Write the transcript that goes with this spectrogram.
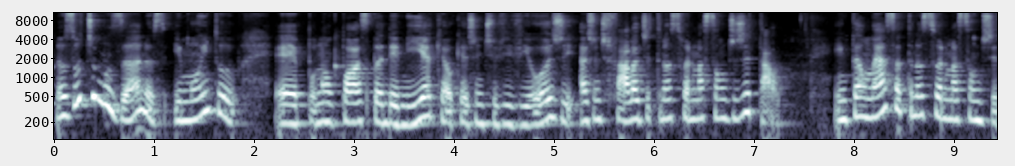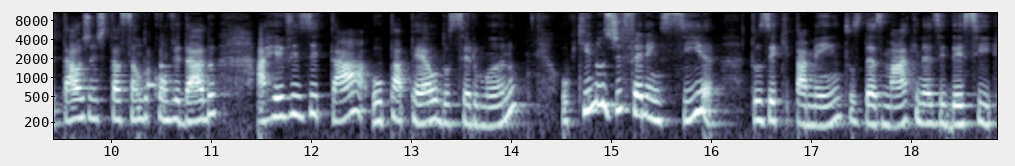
Nos últimos anos, e muito é, no pós-pandemia, que é o que a gente vive hoje, a gente fala de transformação digital. Então, nessa transformação digital, a gente está sendo convidado a revisitar o papel do ser humano, o que nos diferencia dos equipamentos, das máquinas e desse,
